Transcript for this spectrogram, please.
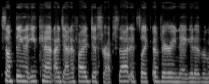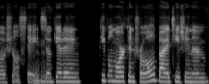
something that you can't identify disrupts that, it's like a very negative emotional state. Mm-hmm. So giving people more control by teaching them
